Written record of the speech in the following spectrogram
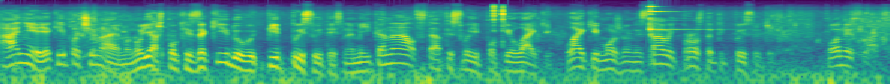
А ні, який починаємо? Ну я ж поки закидую, ви підписуйтесь на мій канал, ставте свої поки лайки. Лайки можна не ставити, просто підписуйтесь. Понеслась.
